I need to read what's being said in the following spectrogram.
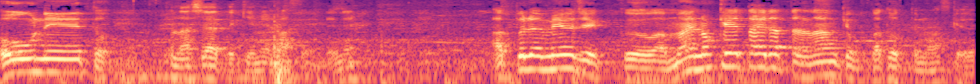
おうねーと話し合って決めますんでね。Apple Music は前の携帯だったら何曲か撮ってますけど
